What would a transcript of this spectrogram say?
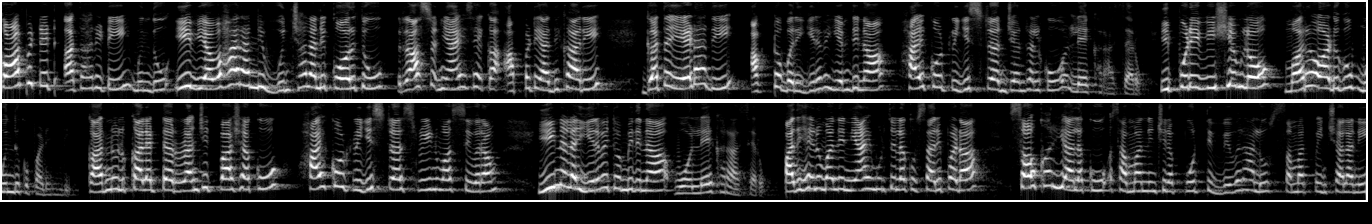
కాంపిటెంట్ అథారిటీ ముందు ఈ వ్యవహారాన్ని ఉంచాలని కోరుతూ రాష్ట్ర న్యాయశాఖ అప్పటి అధికారి గత ఏడాది అక్టోబర్ ఇరవై ఎనిమిదిన హైకోర్టు రిజిస్ట్రార్ జనరల్కు లేఖ రాశారు. ఇప్పుడు ఈ విషయంలో మరో అడుగు ముందుకు పడింది. కర్నూలు కలెక్టర్ రంజిత్ పాషాకు high court registrar Srinivas Sivaram ఈ నెల ఇరవై తొమ్మిదిన ఓ లేఖ రాశారు. పదిహేను మంది న్యాయమూర్తులకు సరిపడా సౌకర్యాలకు సంబంధించిన పూర్తి వివరాలు సమర్పించాలని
